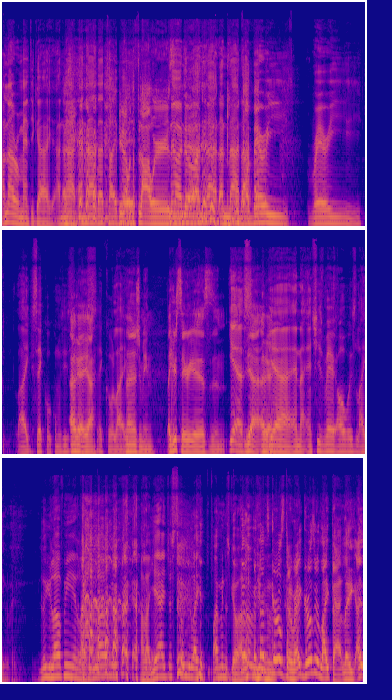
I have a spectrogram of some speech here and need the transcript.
I'm not a romantic guy. I'm not. I'm not that type. You're not with the flowers. No, no, yeah. I'm not. I'm not. I'm very, very like seco. Como se dice? Okay, yeah. Seco, like. I know what you mean. Like you're serious and Yes. Yeah, okay. Yeah, and and she's very always like, "Do you love me?" And like, "You love me?" I'm like, "Yeah, I just told you like five minutes ago. I love but you." that's girls though, right? Girls are like that. Like I,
